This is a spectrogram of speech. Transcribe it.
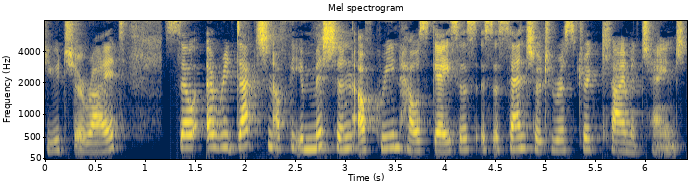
future, right? So, a reduction of the emission of greenhouse gases is essential to restrict climate change.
